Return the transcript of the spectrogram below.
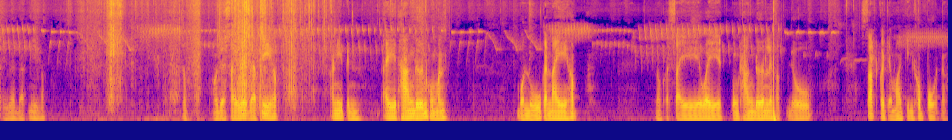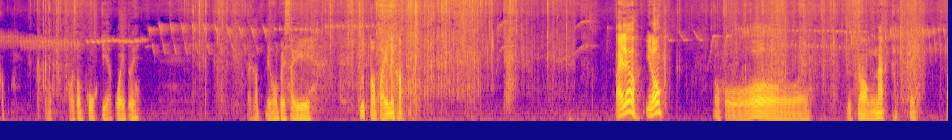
ใส่ไว้ แบบนี้ครับครับเราจะใส่ไว้แบบนี้ครับ อันนี้เป็นไอทางเดินของมันบนหนูกับในครับ เราก็ใส่ไว้ตรงทางเดินเลยครับ เดี๋ยวสัตว์ก็จะมากินข้าวโพดนะครับเราต้องผูกเกียกไว้ตัวนะครับ เดี๋ยวเราไปใส่ชุดต่อไปเลยครับ ไปเร็วอีหลงโอ้โหลูกน้องนักนี่ไป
